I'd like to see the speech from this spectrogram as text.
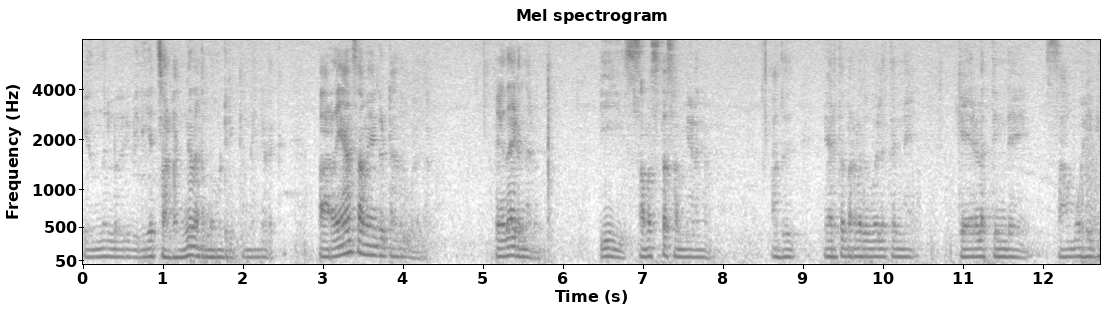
എന്നുള്ള ഒരു വലിയ ചടങ്ങ് നടന്നുകൊണ്ടിരിക്കുന്നതിന്റെ ഇടയ്ക്ക് പറയാൻ സമയം കിട്ടാതെ പോയതാണ്. അപ്പോൾ ഏതായിരുന്നാലും ഈ സമസ്ത സമ്മേളനം അത് നേരത്തെ പറഞ്ഞതുപോലെ തന്നെ കേരളത്തിന്റെ സാമൂഹിക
